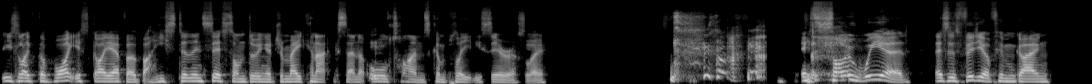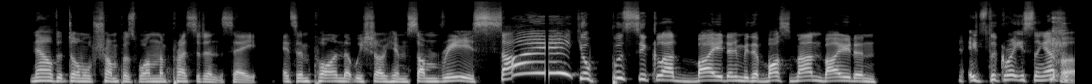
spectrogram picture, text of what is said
he's like the whitest guy ever, but he still insists on doing a Jamaican accent at all times, completely seriously. It's so weird. There's this video of him going, "Now that Donald Trump has won the presidency, it's important that we show him some side. Your pussyclad Biden with a boss man Biden." It's the greatest thing ever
